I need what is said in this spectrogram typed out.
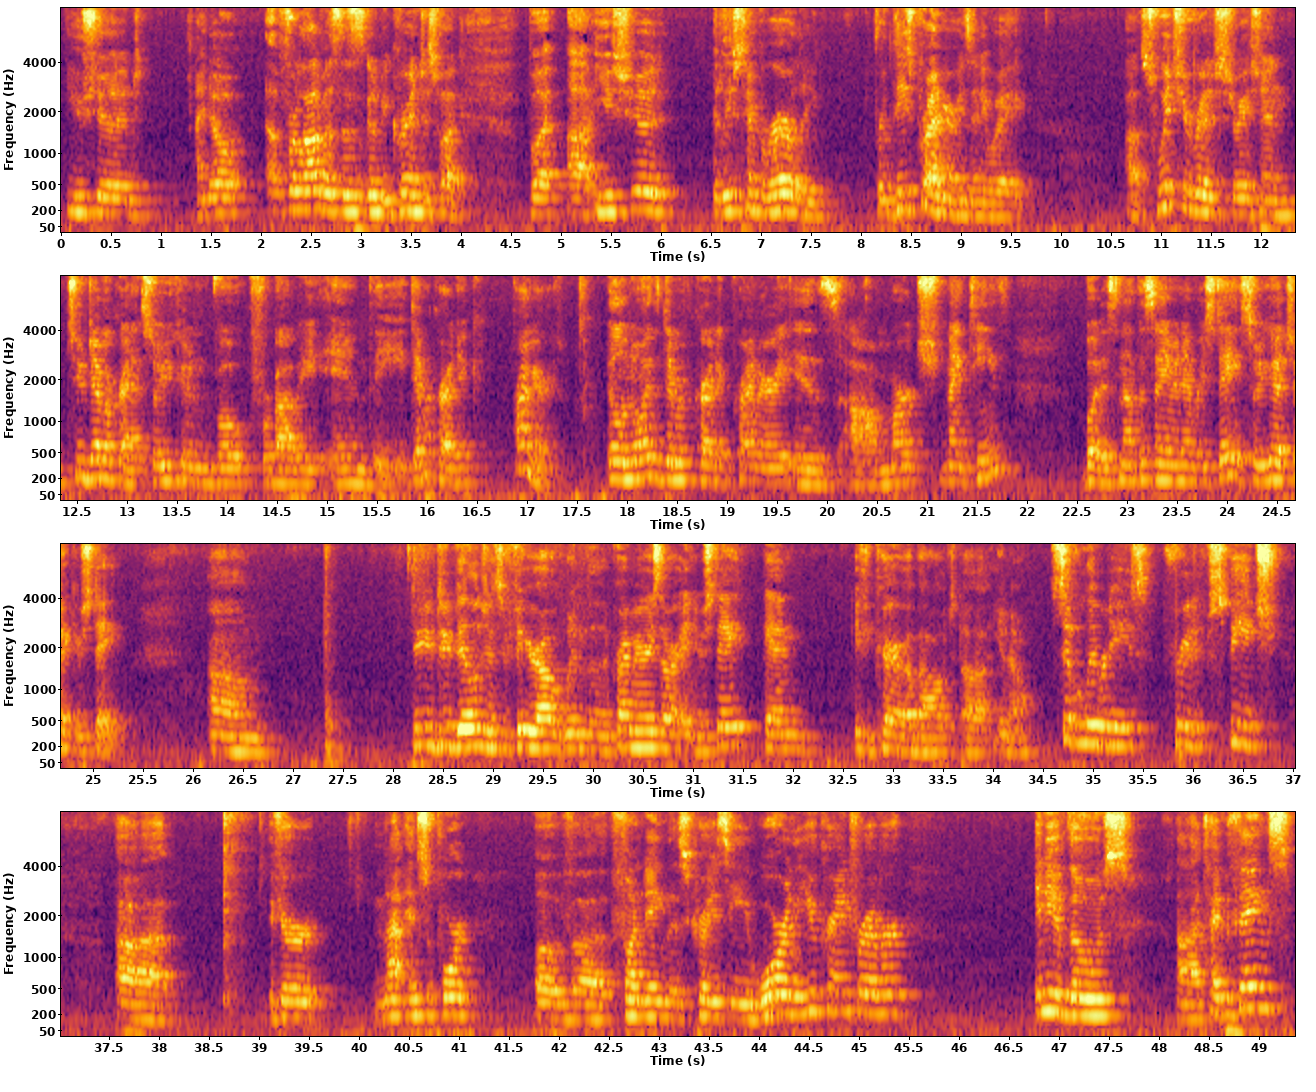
you should. I know uh, for a lot of us this is going to be cringe as fuck, but uh, you should at least temporarily, for these primaries anyway, uh, switch your registration to Democrats so you can vote for Bobby in the Democratic primaries. Illinois, the Democratic primary is uh, March 19th, but it's not the same in every state, so you gotta check your state. Um, do your due diligence to figure out when the primaries are in your state, and if you care about, uh, you know, civil liberties, freedom of speech, uh, if you're not in support of uh, funding this crazy war in the Ukraine forever, any of those uh, type of things,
